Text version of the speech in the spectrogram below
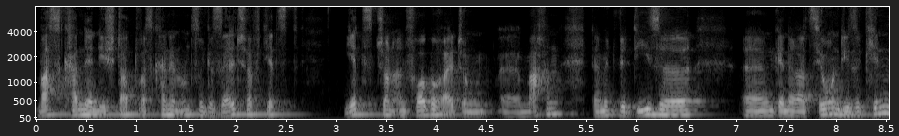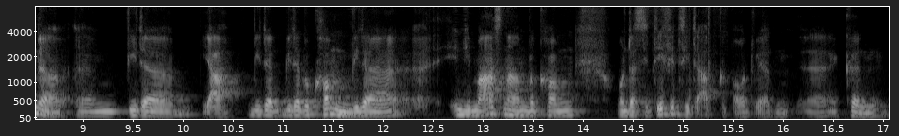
Was kann denn die Stadt, was kann denn unsere Gesellschaft jetzt, jetzt schon an Vorbereitung äh, machen, damit wir diese äh, Generation, diese Kinder ähm, wieder, ja, wieder, wieder bekommen, wieder äh, in die Maßnahmen bekommen und dass die Defizite abgebaut werden äh, können.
